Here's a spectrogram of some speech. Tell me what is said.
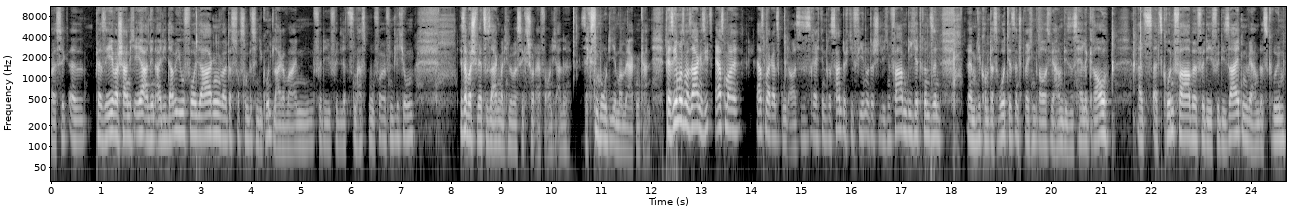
bei äh, per se wahrscheinlich eher an den IDW-Vorlagen, weil das doch so ein bisschen die Grundlage war in, für, die, für die letzten Hasbro-Veröffentlichungen. Ist aber schwer zu sagen, weil ich mir bei Six Shot einfach auch nicht alle sechs Modi immer merken kann. Per se muss man sagen, sieht es erstmal erstmal ganz gut aus. Es ist recht interessant durch die vielen unterschiedlichen Farben, die hier drin sind. Ähm, hier kommt das Rot jetzt entsprechend raus. Wir haben dieses helle Grau als, als Grundfarbe für die, für die Seiten. Wir haben das Grün,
